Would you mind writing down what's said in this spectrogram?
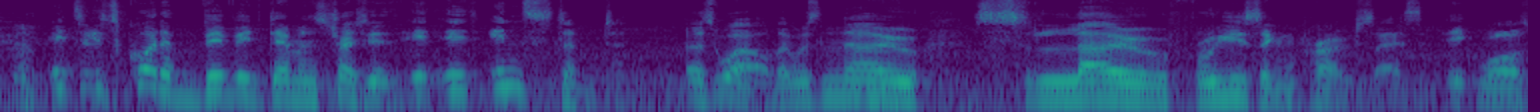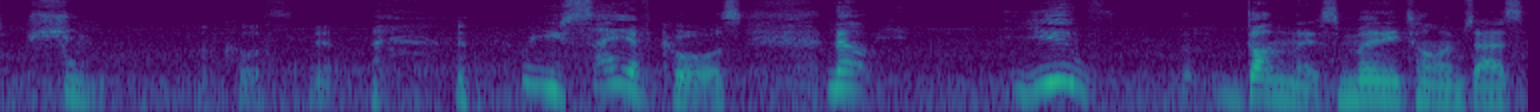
It's it's quite a vivid demonstration. It, it, it's instant as well. There was no slow freezing process. It was. shoom. Of course. Yeah. Well, you say, of course. Now, you've done this many times as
